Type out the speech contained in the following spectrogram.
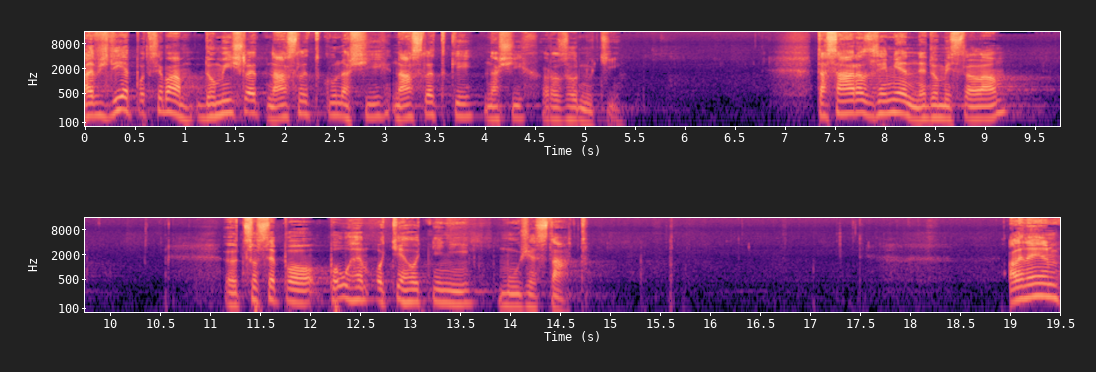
Ale vždy je potřeba domýšlet následku našich, následky našich rozhodnutí. Ta Sára zřejmě nedomyslela, co se po pouhém otěhotnění může stát. Ale nejen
